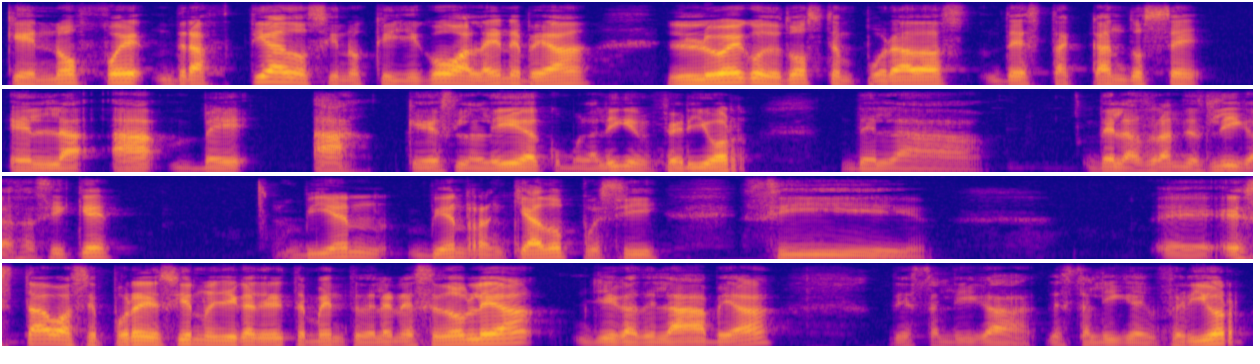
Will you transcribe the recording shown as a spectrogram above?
que no fue drafteado, sino que llegó a la NBA luego de dos temporadas destacándose en la ABA, que es la liga como la liga inferior de, la, de las grandes ligas. Así que bien, bien rankeado, pues sí, sí eh, estaba, se puede decir, no llega directamente de la NCAA, llega de la ABA, de esta liga, de esta liga inferior.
